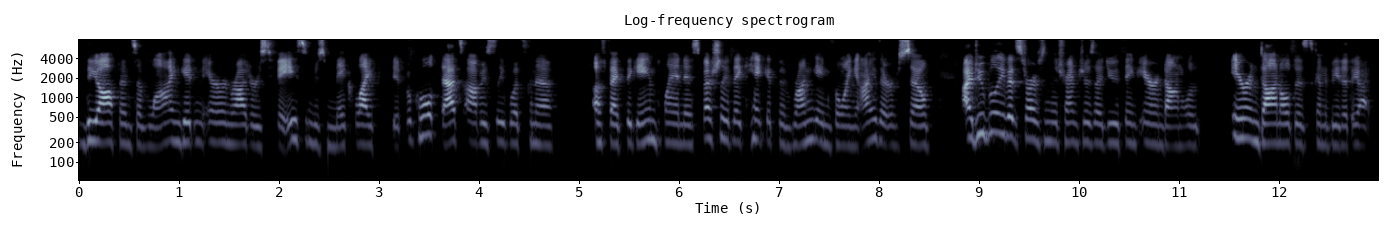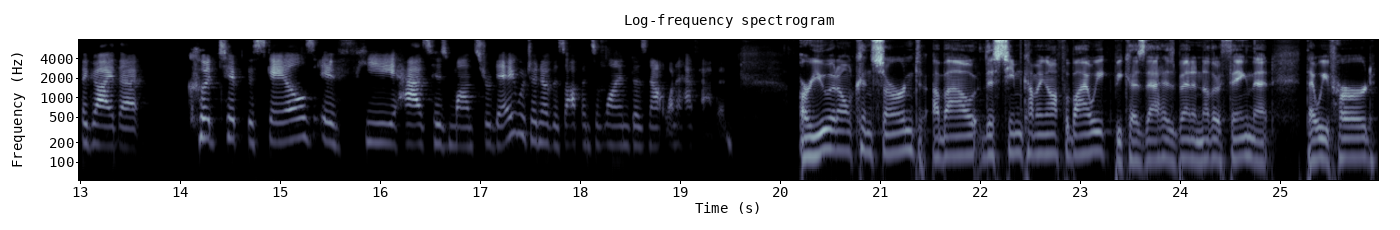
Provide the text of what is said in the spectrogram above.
the offensive line, get in Aaron Rodgers' face, and just make life difficult, that's obviously what's going to affect the game plan, especially if they can't get the run game going either. So I do believe it starts in the trenches. I do think Aaron Donald Aaron Donald is going to be the, the guy that could tip the scales if he has his monster day, which I know this offensive line does not want to have happen. Are you at all concerned about this team coming off a bye week? Because that has been another thing that that we've heard.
